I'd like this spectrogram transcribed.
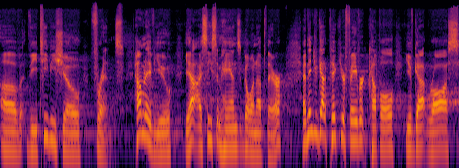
of the TV show Friends? How many of you, yeah, I see some hands going up there. And then you've got to pick your favorite couple. You've got Ross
